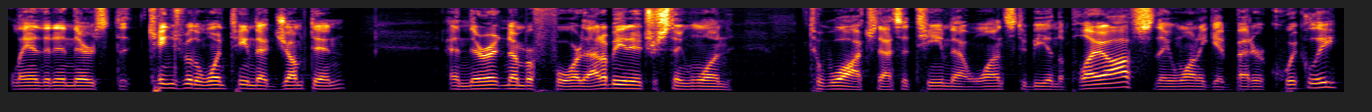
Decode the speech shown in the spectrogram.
landed in there. The Kings were the one team that jumped in, and they're at number four. That'll be an interesting one to watch. That's a team that wants to be in the playoffs. They want to get better quickly.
